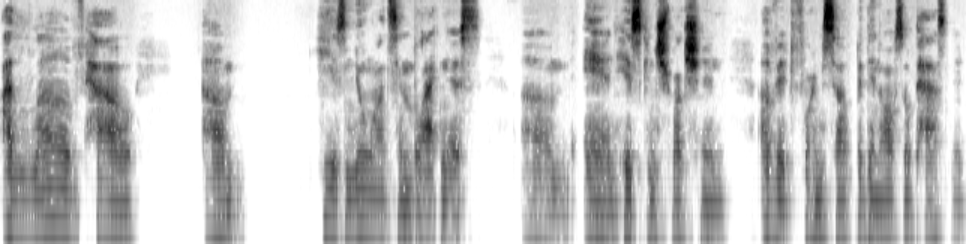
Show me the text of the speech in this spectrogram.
I love how he is nuanced in blackness um, and his construction of it for himself, but then also passing it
